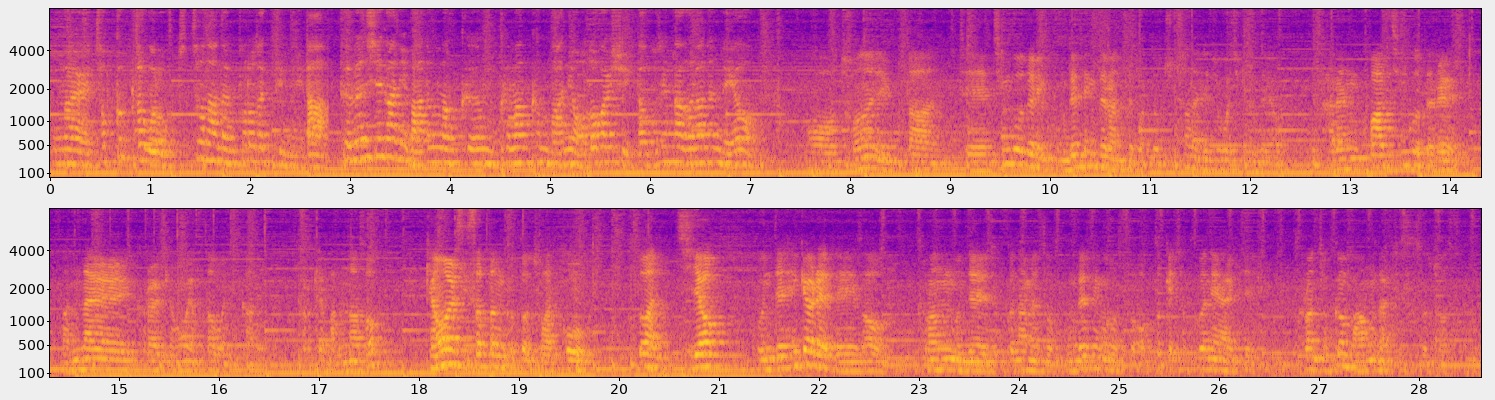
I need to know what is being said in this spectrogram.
정말 적극적으로 추천하는 프로젝트입니다. 드는 시간이 많은 만큼 그만큼 많이 얻어갈 수 있다고 생각을 하는데요. 어, 저는 일단 제 친구들인 공대생들한테 먼저 추천을 해주고 싶은데요. 다른 과 친구들을 만날 그럴 경우가 없다 보니까 그렇게 만나서 경험할 수 있었던 것도 좋았고 또한 지역 문제 해결에 대해서 그런 문제에 접근하면서 공대생으로서 어떻게 접근해야 할지 그런 접근 방법도 알수 있어서 좋았습니다.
